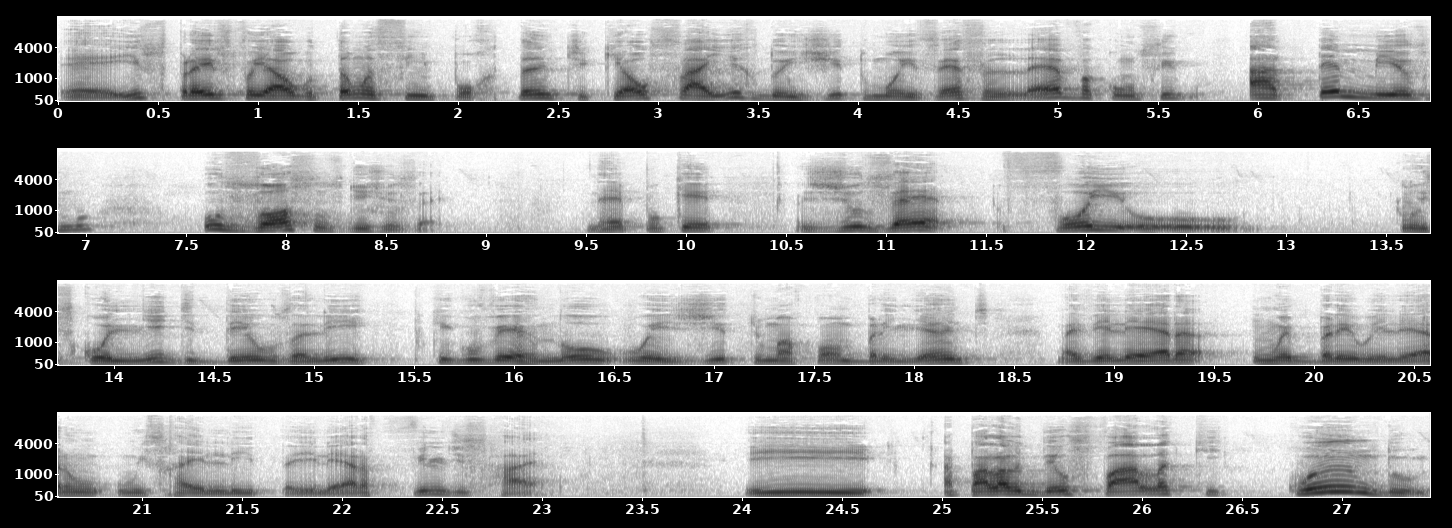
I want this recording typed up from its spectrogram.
É, isso para eles foi algo tão assim importante que ao sair do Egito, Moisés leva consigo até mesmo os ossos de José. Né? Porque José foi o, o escolhido de Deus ali, que governou o Egito de uma forma brilhante, mas ele era um hebreu, ele era um, um israelita, ele era filho de Israel. E a palavra de Deus fala que quando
